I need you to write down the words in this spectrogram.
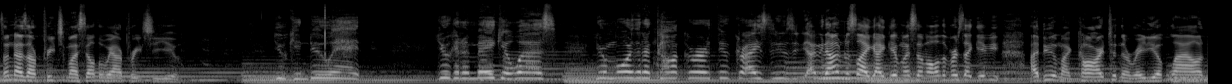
Sometimes I preach to myself the way I preach to you. You can do it. You're going to make it, Wes. You're more than a conqueror through Christ. I mean, I'm just like, I give myself all the verses I give you. I do in my car, I turn the radio up loud.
